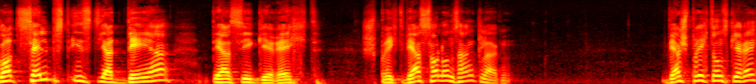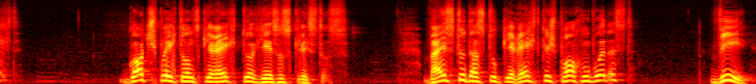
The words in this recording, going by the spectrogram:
Gott selbst ist ja der, der sie gerecht spricht. Wer soll uns anklagen? Wer spricht uns gerecht? Gott spricht uns gerecht durch Jesus Christus. Weißt du, dass du gerecht gesprochen wurdest? Wie?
